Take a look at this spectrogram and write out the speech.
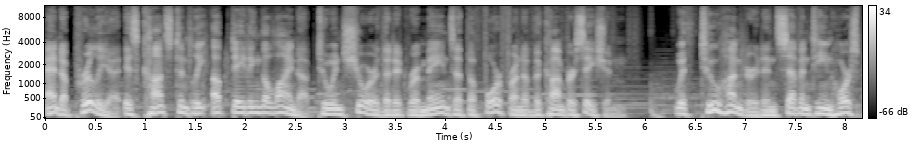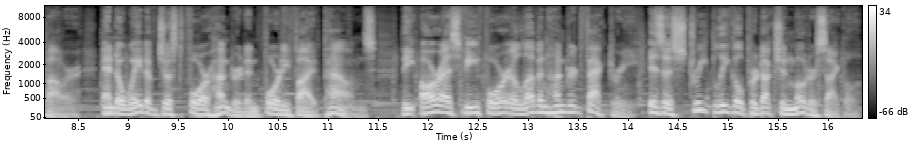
and Aprilia is constantly updating the lineup to ensure that it remains at the forefront of the conversation. With 217 horsepower and a weight of just 445 pounds, the RSV4 1100 Factory is a street-legal production motorcycle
